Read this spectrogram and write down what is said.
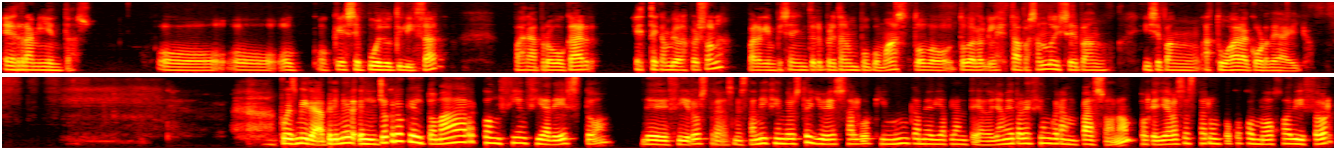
herramientas o, qué se puede utilizar para provocar este cambio a las personas, para que empiecen a interpretar un poco más todo, todo lo que les está pasando y sepan, y sepan actuar acorde a ello? Pues mira, primero, yo creo que el tomar conciencia de esto de decir, ostras, me están diciendo esto y yo es algo que nunca me había planteado. Ya me parece un gran paso, ¿no? Porque ya vas a estar un poco como ojo avizor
